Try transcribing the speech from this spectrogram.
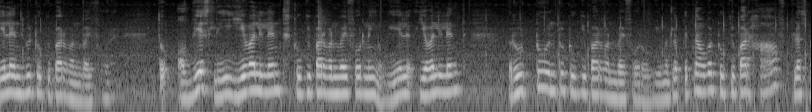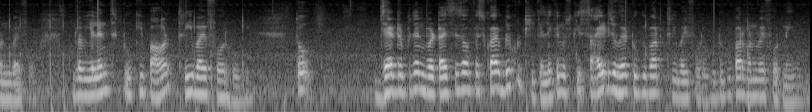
ये लेंथ भी टू की पावर वन बाई फोर है। तो ऑब्वियसली ये वाली लेंथ टू की पावर वन बाई फोर नहीं होगी, ये ये वाली length root two into two की पावर वन बाई फोर होगी। मतलब कितना होगा? टू की power half plus one by four मतलब ये लेंथ टू की पावर थ्री बाई फोर होगी। तो z represent vertices of square बिल्कुल ठीक है, लेकिन उसकी साइड जो है टू की पावर थ्री बाई फोर होगी टू की पावर वन बाई फोर नहीं होगी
